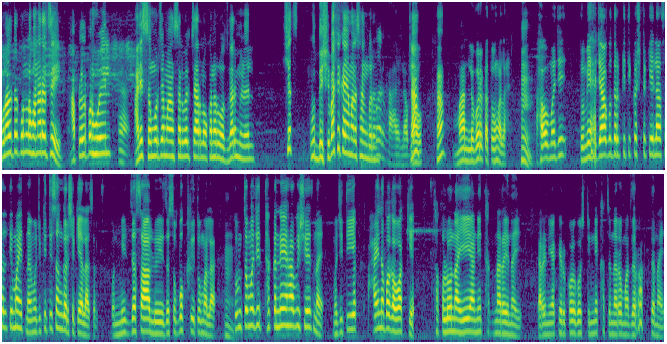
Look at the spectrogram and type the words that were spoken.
कोणाला तर कोणाला होणारच आहे आपल्याला पण होईल हा. आणि समोरच्या माणसाला होईल चार लोकांना रोजगार मिळेल हेच उद्देश आहे. बाकी काय मला सांग बरं बरोबर खायला? भाऊ हा? मानलं बरं का तुम्हाला हम्म. हो म्हणजे तुम्ही ह्याच्या अगोदर किती कष्ट केलं असेल ते माहीत नाही म्हणजे किती संघर्ष केला असेल पण मी जसं आलोय जसं बघतोय तुम्हाला हम्म. तुमचं म्हणजे थकणे हा विषयच नाही म्हणजे ती एक आहे ना बघा वाक्य थकलो नाही आणि थकणारही नाही कारण या किरकोळ गोष्टींनी खचणार माझं रक्त नाही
